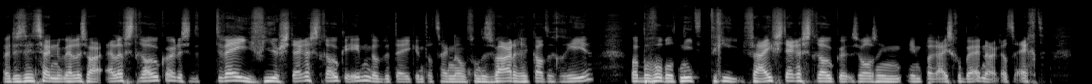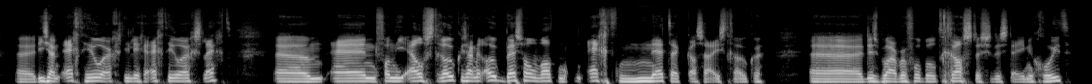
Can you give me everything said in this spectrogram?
Uh, dus dit zijn weliswaar 11 stroken. Er zitten twee vier sterren stroken in. Dat betekent dat zijn dan van de zwaardere categorieën. Maar bijvoorbeeld niet drie vijf sterren stroken zoals in, in Parijs-Roubaix. Nou, dat is echt, uh, die zijn echt heel erg, die liggen echt heel erg slecht. Um, en van die elf stroken zijn er ook best wel wat echt nette kasseistroken. Uh, dus waar bijvoorbeeld gras tussen de stenen groeit.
